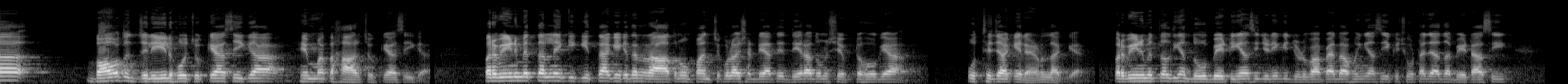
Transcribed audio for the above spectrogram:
ਬਹੁਤ ਜਲੀਲ ਹੋ ਚੁੱਕਿਆ ਸੀਗਾ, ਹਿੰਮਤ ਹਾਰ ਚੁੱਕਿਆ ਸੀਗਾ। ਪ੍ਰਵੀਨ ਮਿੱਤਲ ਨੇ ਕੀ ਕੀਤਾ ਕਿ ਇੱਕ ਦਿਨ ਰਾਤ ਨੂੰ ਪੰਚਕੁਲਾ ਛੱਡਿਆ ਤੇ ਦੇਹਰਾਦੂਨ ਸ਼ਿਫਟ ਹੋ ਗਿਆ, ਉੱਥੇ ਜਾ ਕੇ ਰਹਿਣ ਲੱਗ ਗਿਆ। ਪ੍ਰਵੀਨ ਮਿੱਤਲ ਦੀਆਂ ਦੋ ਬੇਟੀਆਂ ਸੀ, ਜਿਹੜੀਆਂ ਕਿ ਜੁੜਵਾ ਪੈਦਾ ਹੋਈਆਂ ਸੀ, ਇੱਕ ਛੋਟਾ ਜਿਹਾ ਦਾ ਬੇਟਾ ਸੀ,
